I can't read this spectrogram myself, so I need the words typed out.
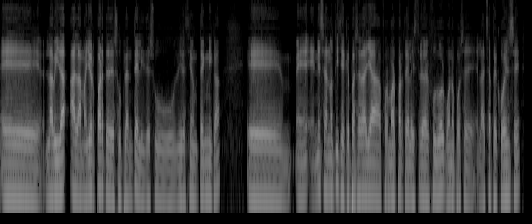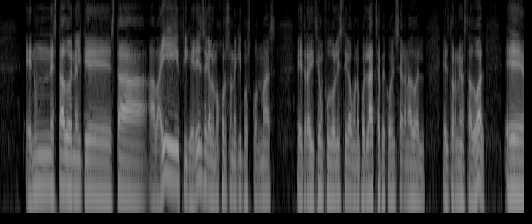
eh, la vida a la mayor parte de su plantel y de su dirección técnica. Eh, en, en esa noticia que pasará ya a formar parte de la historia del fútbol, bueno, pues eh, la Chapecoense en un estado en el que está Abaí, Figueirense, que a lo mejor son equipos con más eh, tradición futbolística, bueno, pues la Chapecoense ha ganado el, torneo estadual. Eh,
